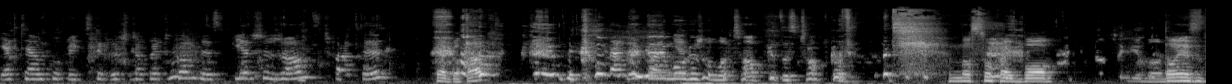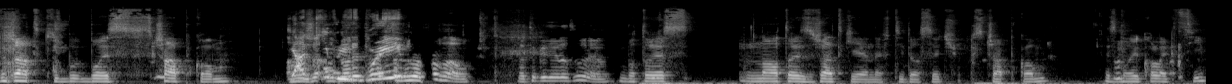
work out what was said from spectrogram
Ja chciałam kupić z tego z czapeczką, to jest pierwszy rząd, czwarty. Tego, tak? Ja nie mogę, że on ma czapkę, to jest czapka. No słuchaj, bo to jest rzadki, bo, bo jest z czapką. Ale że Jaki algorytm wylosował. Dlatego nie rozumiem. Bo to jest. No, to jest rzadkie NFT dosyć z czapką z mojej kolekcji.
